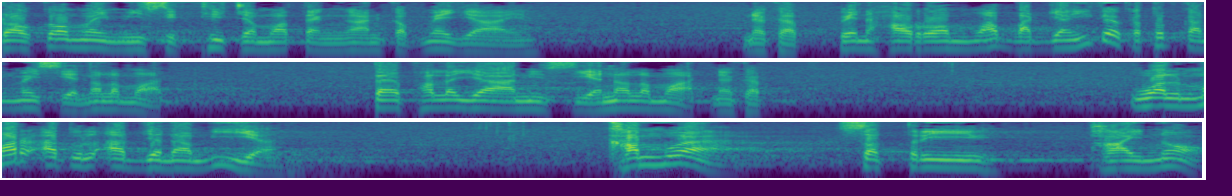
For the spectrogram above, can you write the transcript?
เราก็ไม่มีสิทธิ์ที่จะมาแต่งงานกับแม่ยายนะครับ เป็นฮารอมมุอับบัดอย่างนี้ก็กระทบกันไม่เสียนละหมาด แต่ภรรยานี่เสียนละหมาดนะครับวัลมรอะตุลอับยานาบียคำว่าสตรีภายนอก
